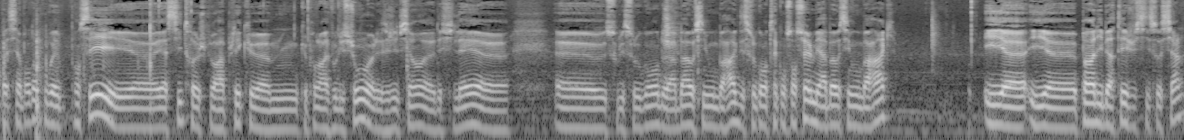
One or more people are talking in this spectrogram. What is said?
pas si important qu'on pouvait penser. Et, et, à ce titre, je peux rappeler que, que pendant la Révolution, les Égyptiens défilaient sous les slogans de Abba Osni Moubarak, des slogans très consensuels, mais Abba Osni Moubarak, et, et pain, liberté, justice sociale.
